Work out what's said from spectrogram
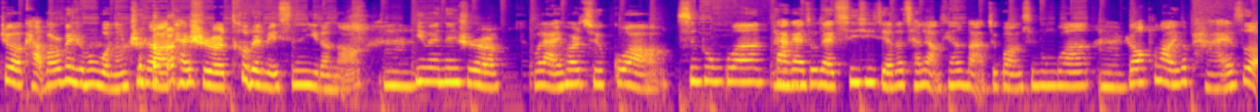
这个卡包为什么我能知道它是特别没新意的呢？嗯因为那是我俩一块儿去逛新中关，大概就在七夕节的前两天吧，去逛新中关，嗯然后碰到一个牌子，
